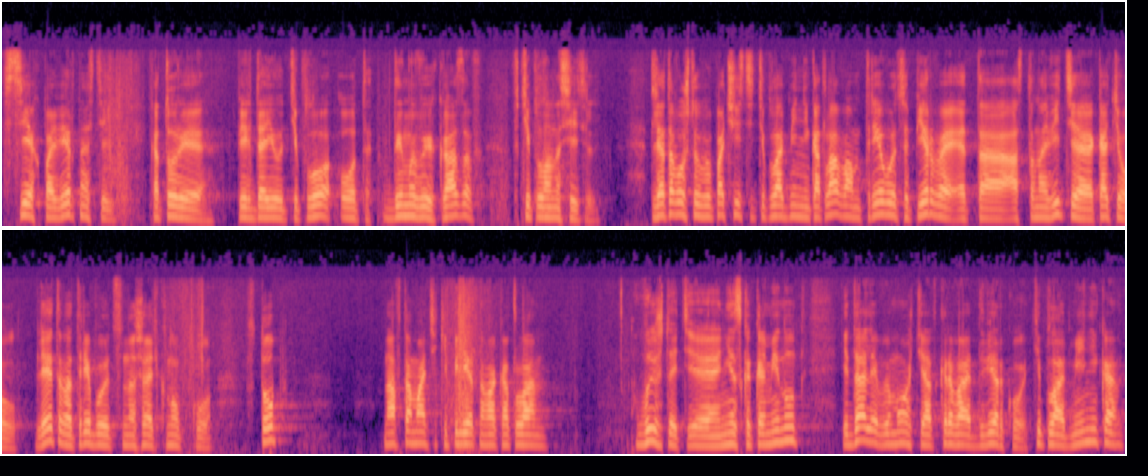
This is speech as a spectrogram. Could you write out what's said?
всех поверхностей, которые передают тепло от дымовых газов в теплоноситель. Для того, чтобы почистить теплообменник котла, вам требуется первое – это остановить э, котел. Для этого требуется нажать кнопку «Стоп» на автоматике пилетного котла, выждать э, несколько минут, и далее вы можете открывать дверку теплообменника.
